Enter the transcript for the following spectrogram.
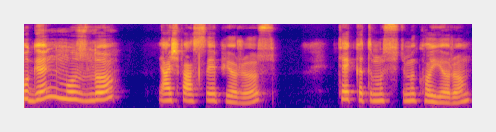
Bugün muzlu yaş pasta yapıyoruz. Tek katımı sütümü koyuyorum.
